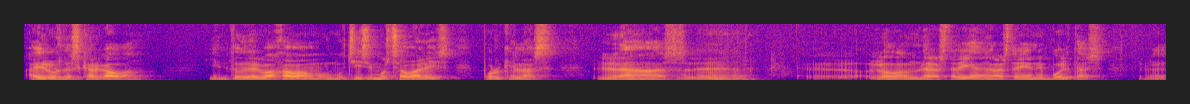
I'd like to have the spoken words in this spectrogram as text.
ahí los descargaban. Y entonces bajábamos muchísimos chavales porque las, las, eh, donde las traían, las traían envueltas, eh,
